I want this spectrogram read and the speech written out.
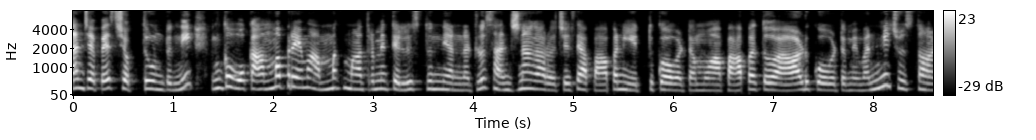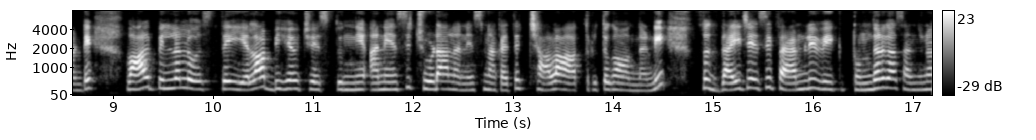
అని చెప్పేసి చెప్తూ ఉంటుంది. ఇంకా ఒక అమ్మ ప్రేమ అమ్మకి మాత్రమే తెలుస్తుంది అన్నట్లు సంజన గారు వచ్చేసి ఆ పాపని ఎత్తుకోవటము ఆ పాపతో ఆడుకోవటం ఇవన్నీ చూస్తూ ఉంటే వాళ్ళ పిల్లలు వస్తే ఎలా బిహేవ్ చేస్తుంది అనేసి చూడాలనేసి నాకైతే చాలా ఆతృతగా ఉందండి. సో దయచేసి ఫ్యామిలీ వీక్ తొందరగా సంజన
